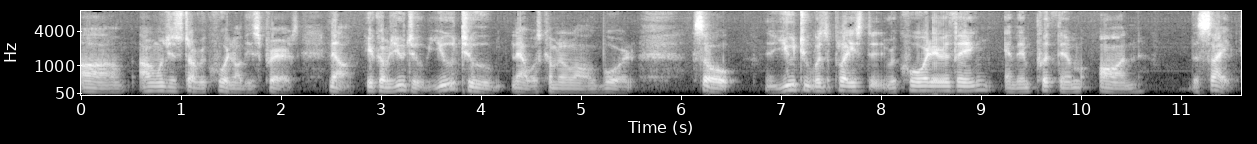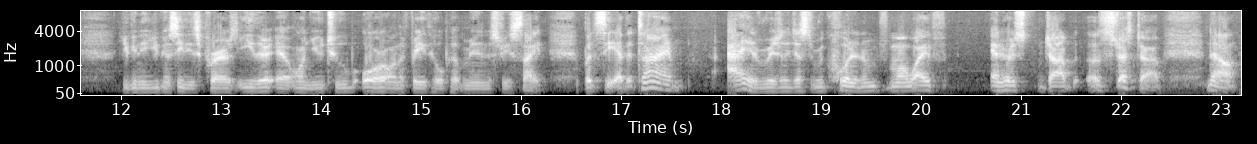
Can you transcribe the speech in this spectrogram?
Uh, I want you to start recording all these prayers. Now, here comes YouTube. YouTube now was coming along board. So, YouTube was a place to record everything and then put them on the site. You can you can see these prayers either on YouTube or on the Faith Hope Help Ministry site. But see, at the time, I had originally just recorded them for my wife and her job, a stress job. Now,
